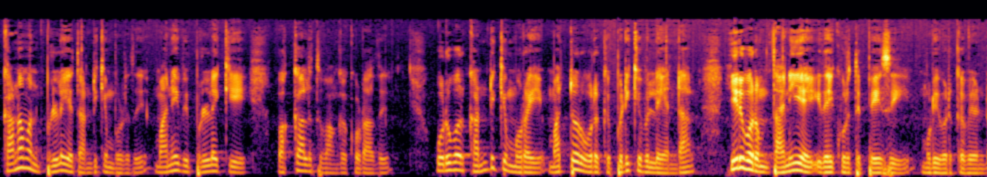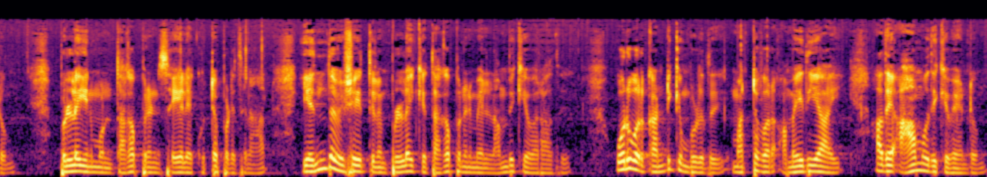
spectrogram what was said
கணவன் பிள்ளையை தண்டிக்கும் பொழுது மனைவி பிள்ளைக்கு வக்காலத்து வாங்கக்கூடாது. ஒருவர் கண்டிக்கும் முறை மற்றொருவருக்கு பிடிக்கவில்லை என்றால் இருவரும் தனியே இதை குறித்து பேசி முடிவெடுக்க வேண்டும். பிள்ளையின் முன் தகப்பனின் செயலை குற்றப்படுத்தினால் எந்த விஷயத்திலும் பிள்ளைக்கு தகப்பனின் மேல் நம்பிக்கை வராது. ஒருவர் கண்டிக்கும் பொழுது மற்றவர் அமைதியாய் அதை ஆமோதிக்க வேண்டும்.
